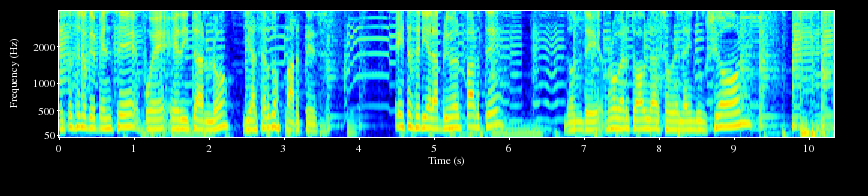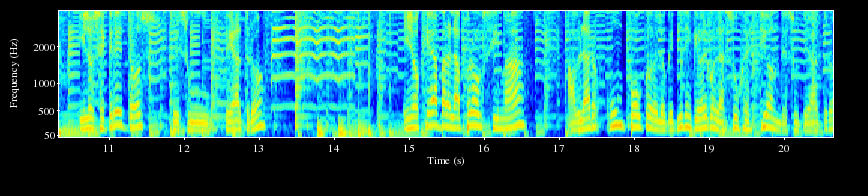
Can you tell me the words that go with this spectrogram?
Entonces lo que pensé fue editarlo y hacer dos partes. Esta sería la primera parte, donde Roberto habla sobre la inducción y los secretos de su teatro. Y nos queda para la próxima hablar un poco de lo que tiene que ver con la sugestión de su teatro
